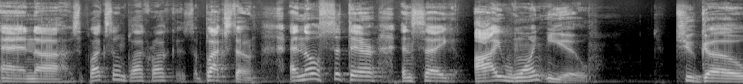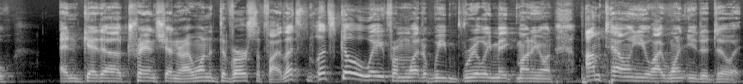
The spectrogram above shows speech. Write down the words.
And uh, is it Blackstone, BlackRock? It's Blackstone, and they'll sit there and say, "I want you to go and get a transgender. I want to diversify. Let's let's go away from what we really make money on. I'm telling you, I want you to do it.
